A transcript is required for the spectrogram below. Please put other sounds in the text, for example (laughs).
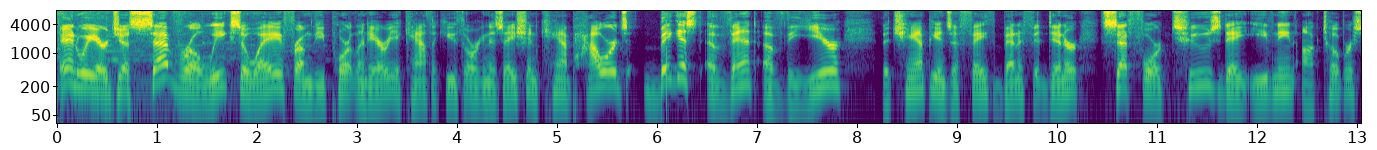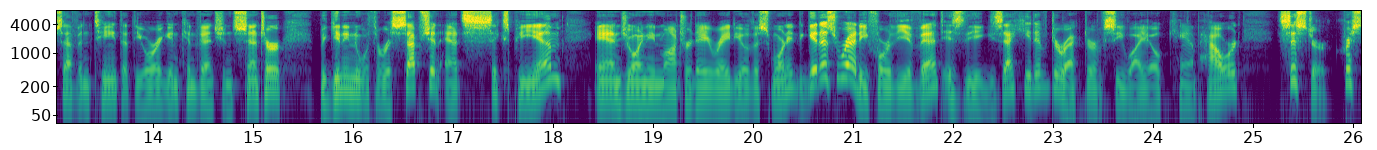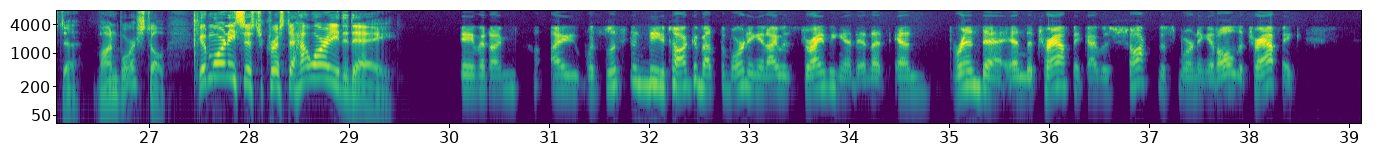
And we are just several weeks away from the Portland Area Catholic Youth Organization Camp Howard's biggest event of the year, the Champions of Faith Benefit Dinner, set for Tuesday evening, October 17th at the Oregon Convention Center, beginning with a reception at 6 p.m. And joining Mater Dei Radio this morning to get us ready for the event is the Executive Director of CYO Camp Howard, Sister Krista Von Borstel. Good morning, Sister Krista. How are you today? David. I'm I was listening to you talk about the morning, and I was driving it, and and Brenda and the traffic. I was shocked this morning at all the traffic.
